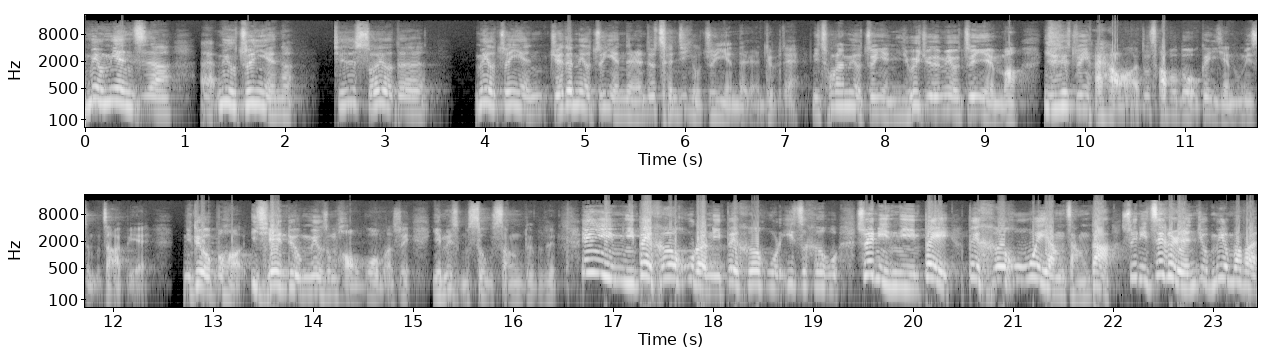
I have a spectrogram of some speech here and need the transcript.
没有面子啊，哎，没有尊严啊。其实所有的没有尊严，绝对没有尊严的人，都曾经有尊严的人，对不对？你从来没有尊严，你会觉得没有尊严吗？你觉得尊严还好啊，都差不多，我跟以前都没什么差别。你对我不好，以前也对我没有什么好过嘛，所以也没什么受伤，对不对？因为你你被呵护了，你被呵护了，一直呵护，所以你你被被呵护喂养长大，所以你这个人就没有办法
